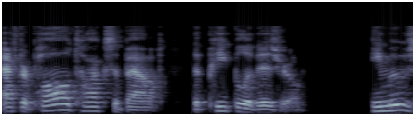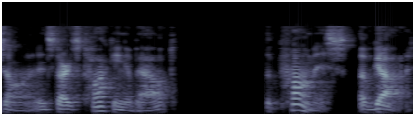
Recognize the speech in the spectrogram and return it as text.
After Paul talks about the people of Israel, he moves on and starts talking about the promise of God.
